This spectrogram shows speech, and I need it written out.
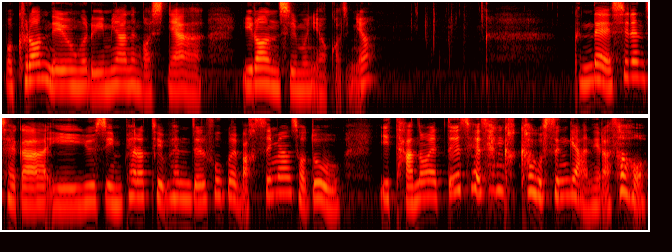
뭐 그런 내용을 의미하는 것이냐 이런 질문이었거든요. 근데 실은 제가 이 use imperative handle 훅을 막 쓰면서도 이 단어의 뜻을 생각하고 쓴 게 아니라서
